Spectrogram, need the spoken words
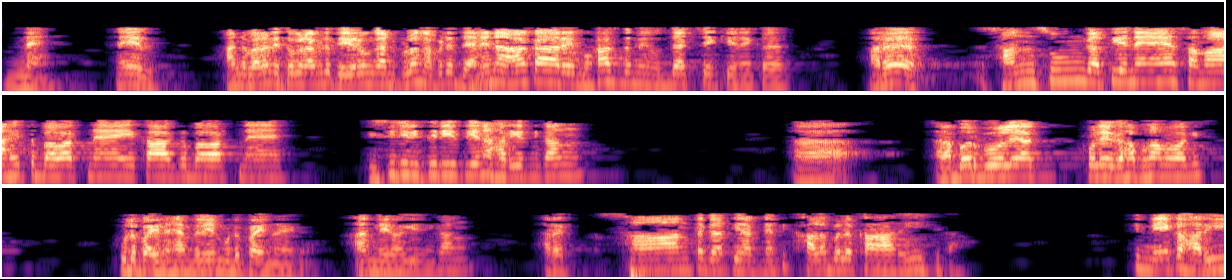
නැහැ. නේද? අන්න බලන්න එතකොට අපිට තේරුම් ගන්න පුළුවන් අපිට දැනෙන ආකාරය මොකක්ද මේ උද්දච්චය කියන එක අර සංසුන් ගතිය නෑ සමාහිත බවක් නෑ ඒකාග්‍ර බවක් නෑ විසිරි විසිරි තියෙන හරියට නිකන් රබර් බෝලයක් පොලේ ගහපුවාම වගේ උඩ පයින් හැම වෙලේම උඩ පයින් එක අන්න ඒ වගේ නිකන් අර සාන්ත ගතියක් නැති කලබලකාරී හිතක් ඉතින් මේක හරි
